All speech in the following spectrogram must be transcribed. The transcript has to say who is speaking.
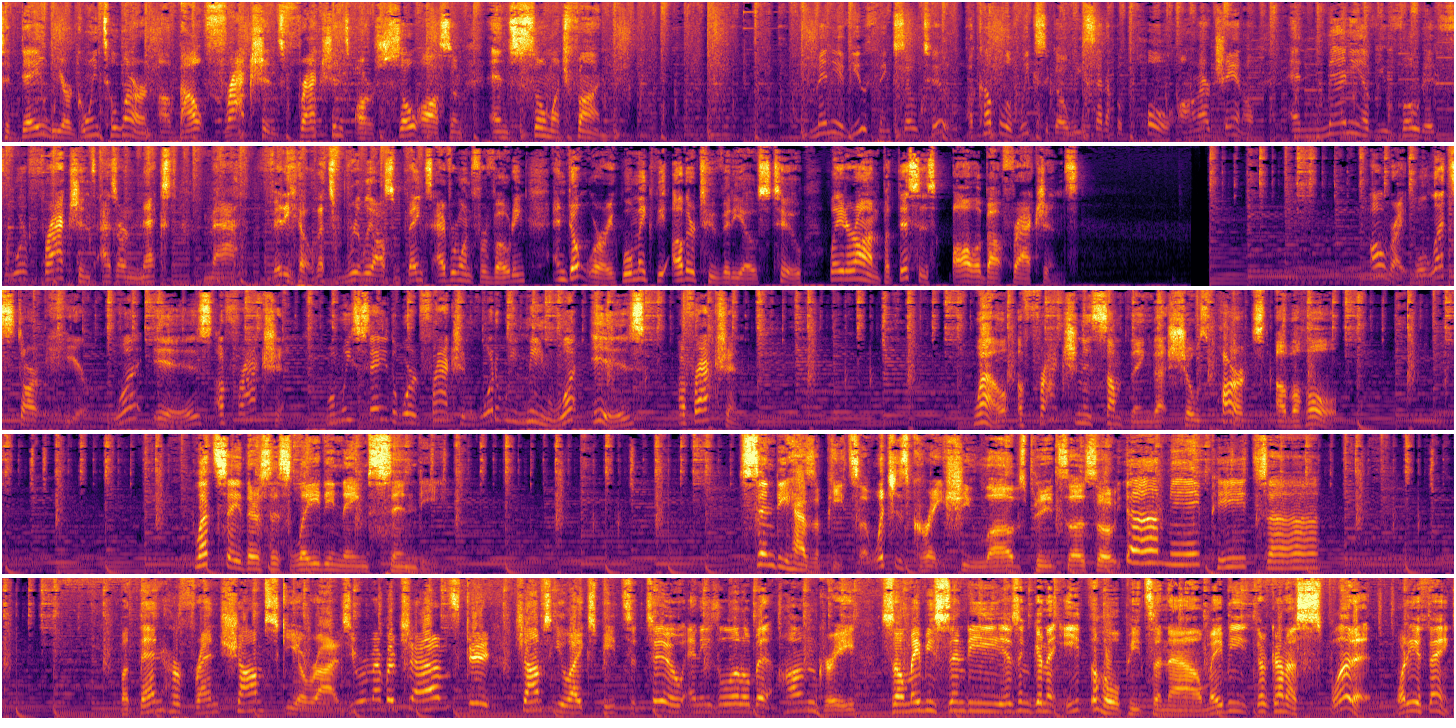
Speaker 1: Today we are going to learn about fractions. Fractions are so awesome and so much fun. Many of you think so too. A couple of weeks ago, we set up a poll on our channel, and many of you voted for fractions as our next math video. That's really awesome. Thanks everyone for voting. And don't worry, we'll make the other two videos too later on, but this is all about fractions. Alright, well, let's start here. What is a fraction? When we say the word fraction, what do we mean? What is a fraction? Well, a fraction is something that shows parts of a whole. Let's say there's this lady named Cindy. Cindy has a pizza, which is great. She loves pizza, so yummy pizza. But then her friend Chomsky arrives. You remember Chomsky? Chomsky likes pizza too, and he's a little bit hungry. So maybe Cindy isn't gonna eat the whole pizza now. Maybe they're gonna split it. What do you think?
